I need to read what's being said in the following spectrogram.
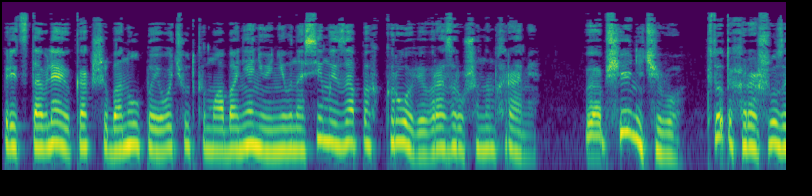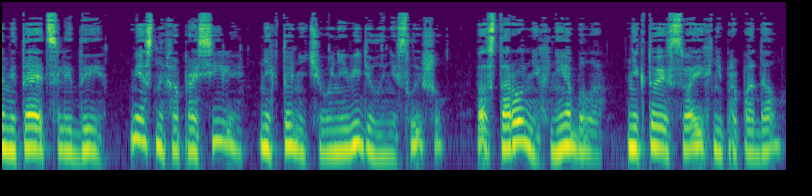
Представляю, как шибанул по его чуткому обонянию невыносимый запах крови в разрушенном храме. «Вообще ничего. Кто-то хорошо заметает следы. Местных опросили, никто ничего не видел и не слышал. Посторонних не было, никто из своих не пропадал.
